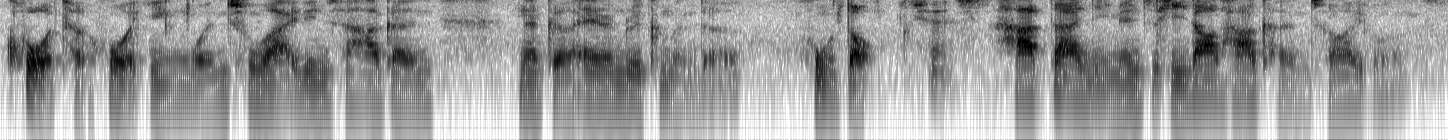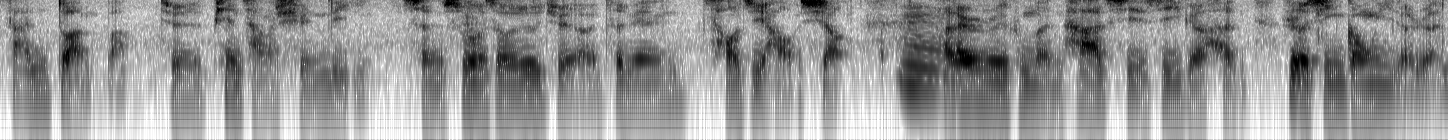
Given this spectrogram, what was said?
quote 或引文出来，一定是他跟那个 Aaron Rickman 的互动。确实，他在里面提到他可能主要有三段吧，就是片场巡礼审述的时候，就觉得这边超级好笑。嗯，Aaron Rickman 他其实是一个很热心公益的人，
